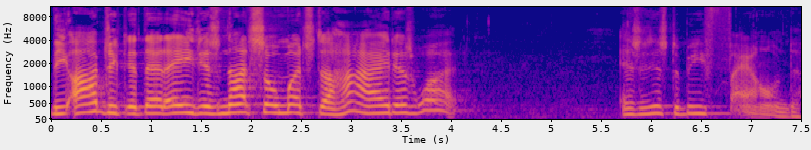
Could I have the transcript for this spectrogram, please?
The object at that age is not so much to hide as what? As it is to be found.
